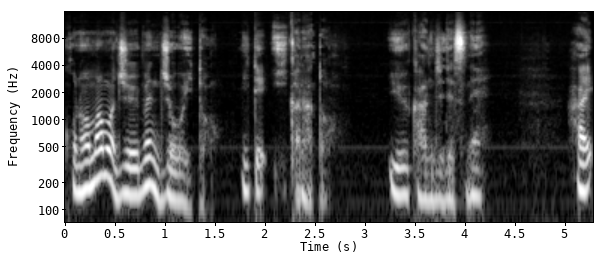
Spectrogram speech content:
このまま十分上位と見ていいかなという感じですね。はい、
